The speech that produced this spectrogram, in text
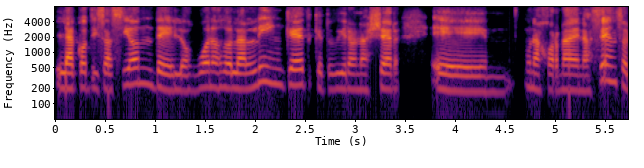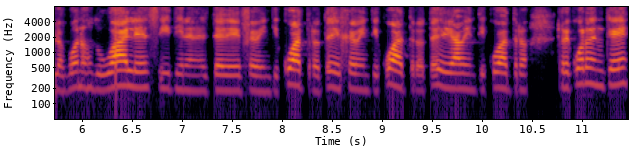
la cotización de los bonos dólar linked que tuvieron ayer eh, una jornada en ascenso, los bonos duales y tienen el TDF 24, TDG 24, TDA 24. Recuerden que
